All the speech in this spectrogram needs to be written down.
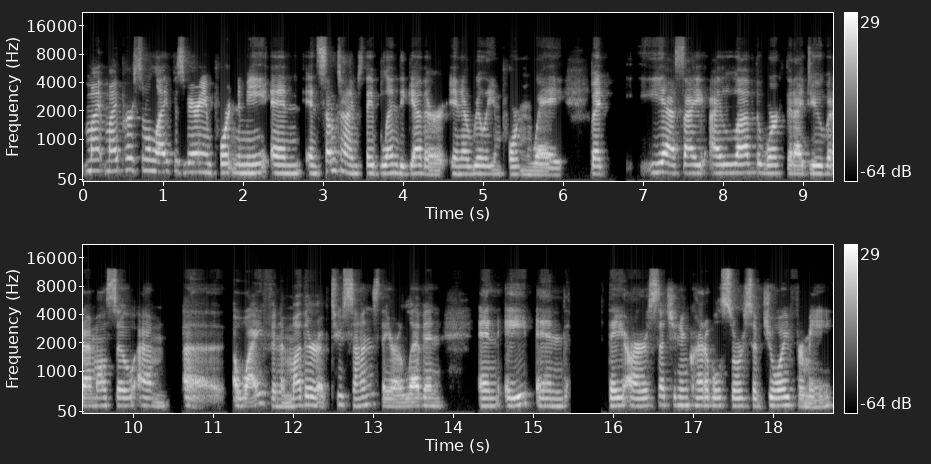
my my personal life is very important to me, and and sometimes they blend together in a really important way. But yes, I I love the work that I do, but I'm also um, a, a wife and a mother of two sons. They are 11 and 8 and they are such an incredible source of joy for me.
